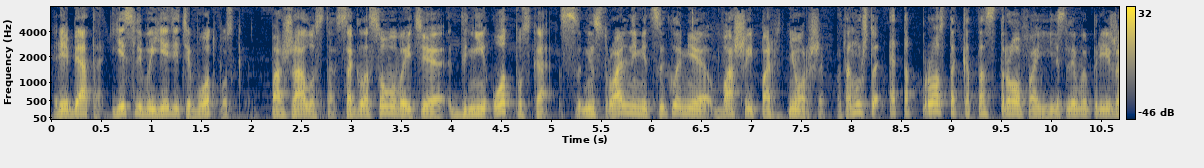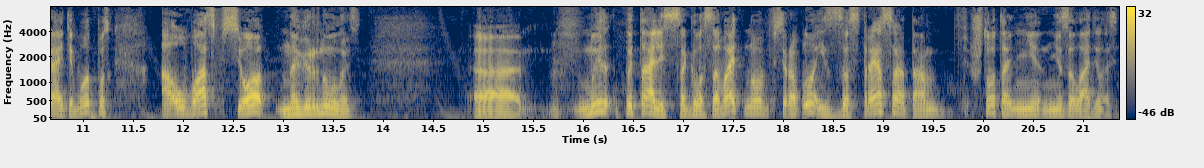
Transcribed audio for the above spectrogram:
Ребята, если вы едете в отпуск, пожалуйста, согласовывайте дни отпуска с менструальными циклами вашей партнерши, потому что это просто катастрофа, если вы приезжаете в отпуск, а у вас все навернулось. Э, мы пытались согласовать, но все равно из-за стресса там что-то не, не заладилось.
